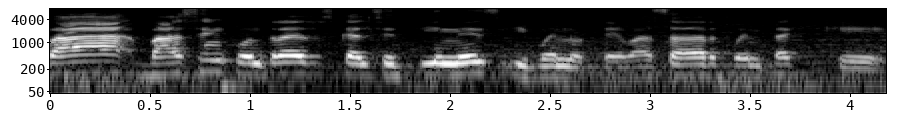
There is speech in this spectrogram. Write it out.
va, vas a encontrar esos calcetines y bueno, te vas a dar cuenta que,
